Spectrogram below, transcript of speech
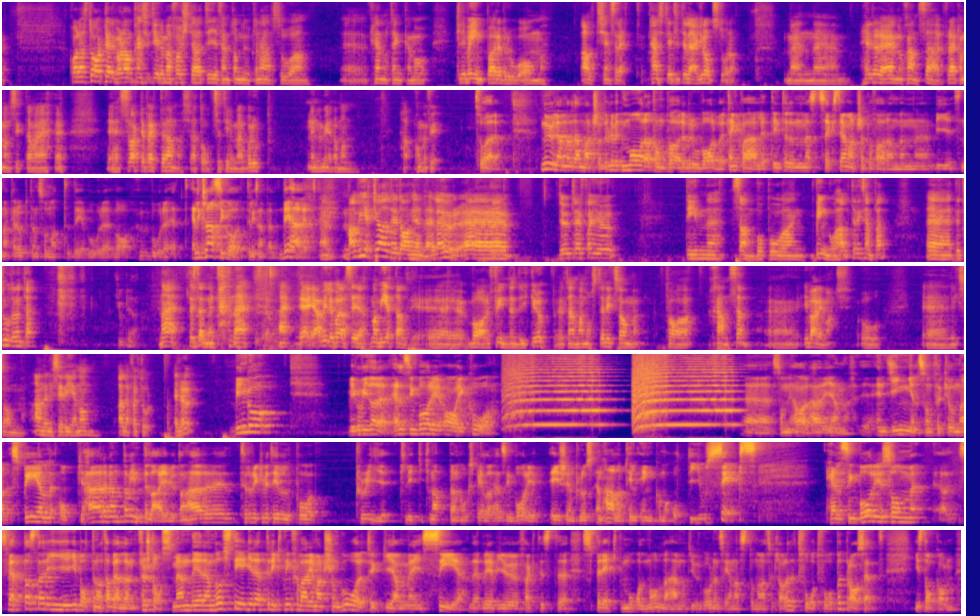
kolla startelvorna och kanske till och med första 10-15 minuterna här så eh, kan jag nog tänka mig att kliva in på Örebro om allt känns rätt. Kanske till ett lite lägre odds då. då. Men eh, hellre det än att chansa här för här kan man sitta med eh, Svarte Petter annars. Att oddset till och med går upp ännu mer om man kommer fel. Så är det. Nu lämnar vi den matchen. Det blev ett maraton på Örebro-Varberg. Tänk vad härligt. Det är inte den mest sexiga matchen på förhand men eh, vi snackar upp den som att det vore, var, vore ett El Clasico till exempel. Det är härligt. Man vet ju aldrig Daniel, eller hur? Eh, du träffar ju din eh, sambo på en bingohall till exempel. Eh, det trodde du inte? Gjorde jag? Nej, det stämmer inte. Nej, Nej, jag ville bara säga att man vet aldrig eh, var fynden dyker upp. Utan man måste liksom ta chansen eh, i varje match. Och eh, liksom analysera igenom alla faktorer. Eller hur? Bingo! Vi går vidare. Helsingborg AIK. Som ni hör här igen. En jingel som förkunnar spel och här väntar vi inte live utan här eh, trycker vi till på pre-klick-knappen och spelar Helsingborg Asian plus en halv till 1,86. Helsingborg som svettas där i, i botten av tabellen förstås. Men det är ändå steg i rätt riktning för varje match som går tycker jag mig se. Det blev ju faktiskt eh, spräckt målnolla här mot Djurgården senast då man alltså klarade 2-2 på ett bra sätt i Stockholm.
